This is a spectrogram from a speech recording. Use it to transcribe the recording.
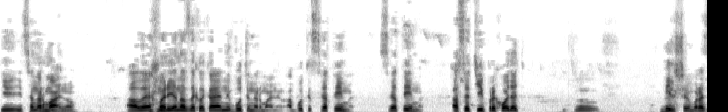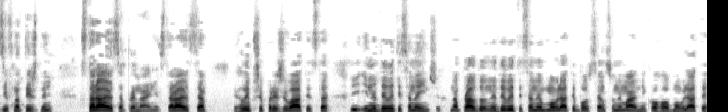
і це нормально. Але Марія нас закликає не бути нормальними, а бути святими. святими. А святі приходять більше разів на тиждень, стараються принаймні, стараються глибше переживати і не дивитися на інших. Направду, не дивитися, не обмовляти, бо сенсу немає нікого обмовляти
